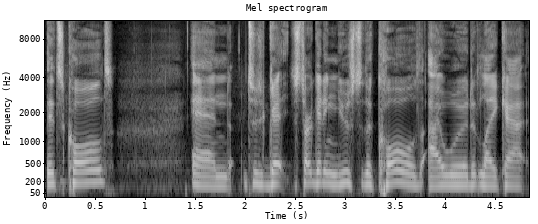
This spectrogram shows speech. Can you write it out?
it's cold. And to get start getting used to the cold i would like at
